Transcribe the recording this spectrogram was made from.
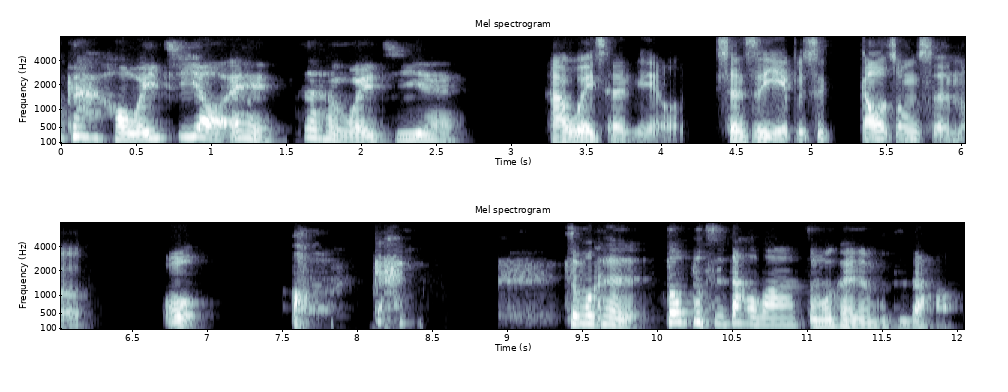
干，好危机哦，哎、欸，这很危机哎。他未成年哦。甚至也不是高中生哦，哦，哦，干，怎么可能都不知道吗？怎么可能不知道？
